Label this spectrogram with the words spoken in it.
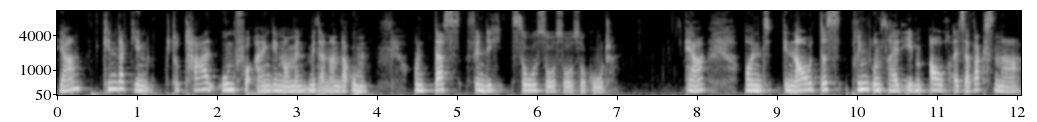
ja, Kinder gehen total unvoreingenommen miteinander um. Und das finde ich so, so, so, so gut. Ja, und genau das bringt uns halt eben auch als Erwachsener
